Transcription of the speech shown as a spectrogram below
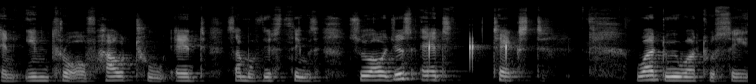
an intro of how to add some of these things. So i'll just add text what do we want to say?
